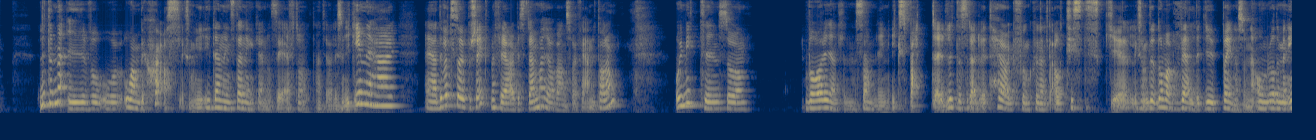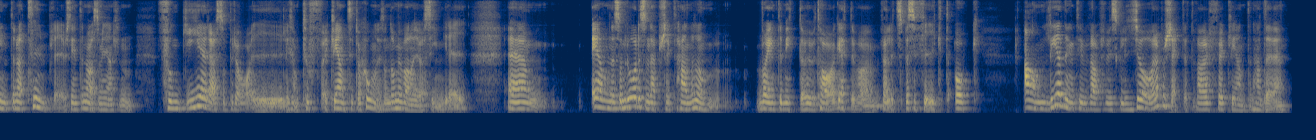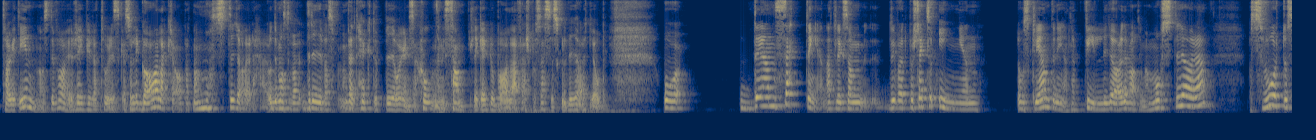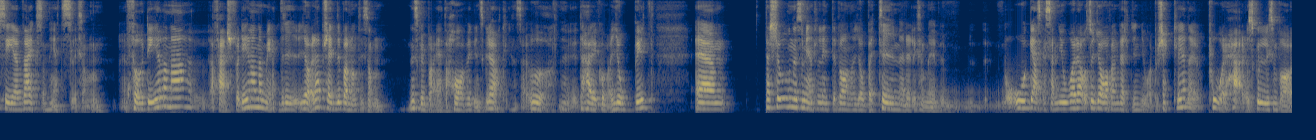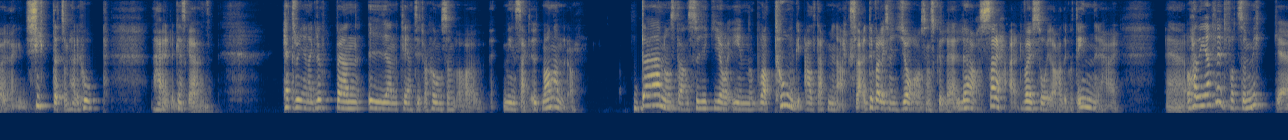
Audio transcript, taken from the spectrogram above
lite naiv och, och, och ambitiös. Liksom. I, I, den inställningen kan jag nog se efter att jag liksom gick in i det här. Eh, det var ett större projekt med flera arbetsströmmar, jag var ansvarig för en av dem. Och i mitt team så var det egentligen en samling experter, lite sådär du vet högfunktionellt autistisk, eh, liksom, de var väldigt djupa inom sådana områden men inte några teamplayers, inte några som egentligen fungerar så bra i liksom, tuffare klientsituationer, utan de är vana att göra sin grej. Ehm, Ämnesområdet som det här projektet handlade om var inte mitt överhuvudtaget, det var väldigt specifikt och anledningen till varför vi skulle göra projektet, varför klienten hade tagit in oss, det var ju regulatoriska, alltså legala krav på att man måste göra det här. Och det måste drivas väldigt högt upp i organisationen, i samtliga globala affärsprocesser skulle vi göra ett jobb. Och den settingen, att liksom, det var ett projekt som ingen hos klienten egentligen ville göra, det var någonting man måste göra. Svårt att se verksamhetsfördelarna, liksom, affärsfördelarna med att driva, göra det här projektet. Det är bara någonting som nu ska vi bara äta havregrynsgröt. Liksom så här, uh, det här kommer vara jobbigt. Um, personer som egentligen inte är vana att jobba i team eller liksom, och ganska seniora och så jag var en väldigt junior projektledare på det här och skulle liksom vara kittet som höll ihop den här ganska heterogena gruppen i en klientsituation som var minst sagt utmanande. Då. Där någonstans så gick jag in och bara tog allt det här på mina axlar. Det var liksom jag som skulle lösa det här. Det var ju så jag hade gått in i det här. Eh, och hade egentligen inte fått så mycket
